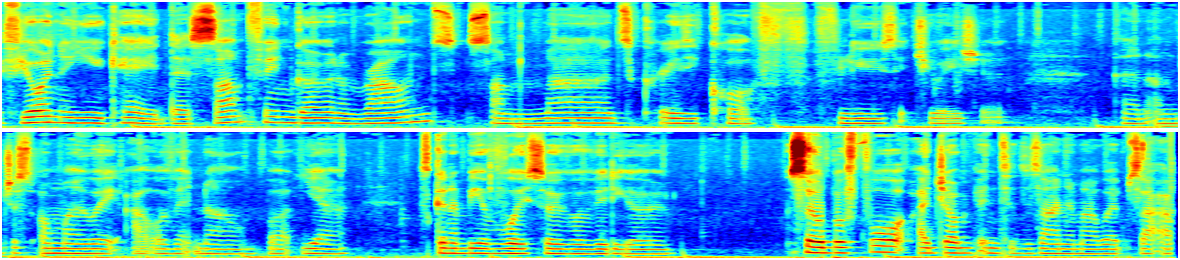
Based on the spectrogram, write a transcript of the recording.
if you're in the UK there's something going around some mad crazy cough flu situation and I'm just on my way out of it now. But yeah it's gonna be a voiceover video so before I jump into designing my website,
